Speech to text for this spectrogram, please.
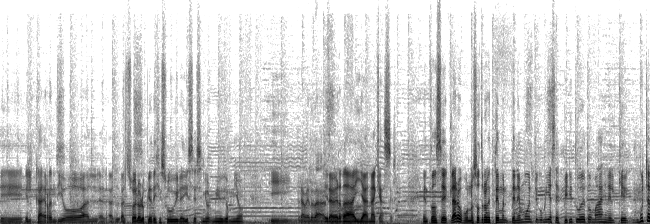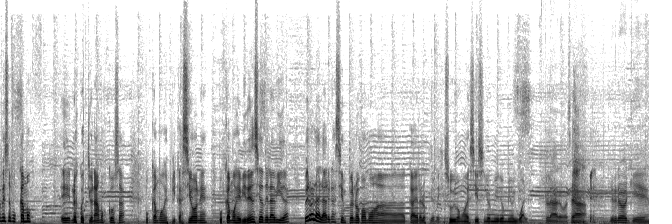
eh, él cae rendido al, suelo a los pies de Jesús y le dice, Señor mío, Dios mío, y era verdad, era verdad y ya nada que hacer. Entonces, claro, pues nosotros tenemos, entre comillas, ese espíritu de Tomás en el que muchas veces buscamos eh, nos cuestionamos cosas, buscamos explicaciones, buscamos evidencias de la vida, pero a la larga siempre nos vamos a caer a los pies de Jesús y vamos a decir, Señor mío, Dios mío, igual. Claro, o sea, yo creo que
